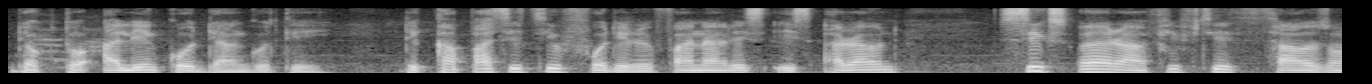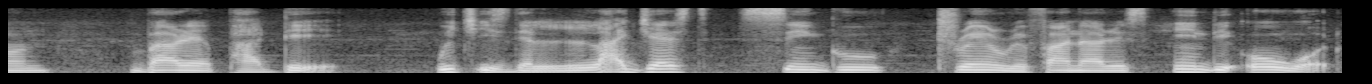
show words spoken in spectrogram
Dr. Aliko Dangote, the capacity for the refineries is around 650,000 barrel per day, which is the largest single train refineries in the whole world.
